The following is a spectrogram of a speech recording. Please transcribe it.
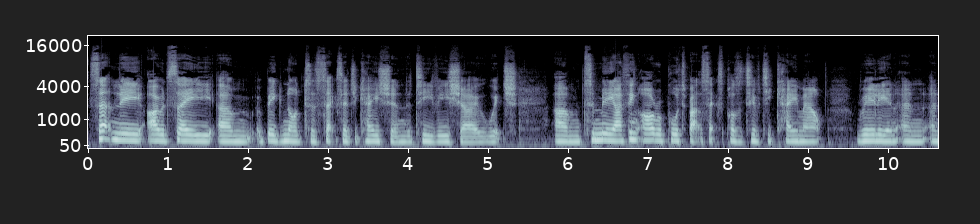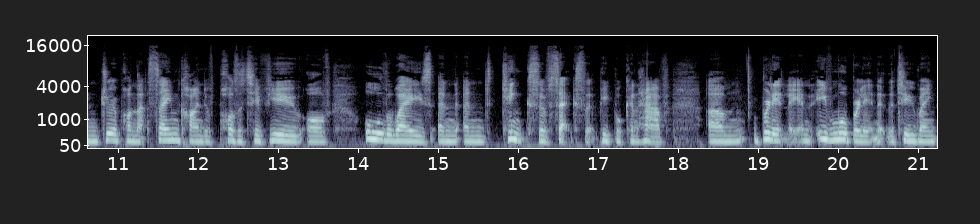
certainly, I would say um, a big nod to Sex Education, the TV show, which um, to me, I think our report about sex positivity came out really and, and, and drew upon that same kind of positive view of all the ways and, and kinks of sex that people can have um, brilliantly, and even more brilliant that the two main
